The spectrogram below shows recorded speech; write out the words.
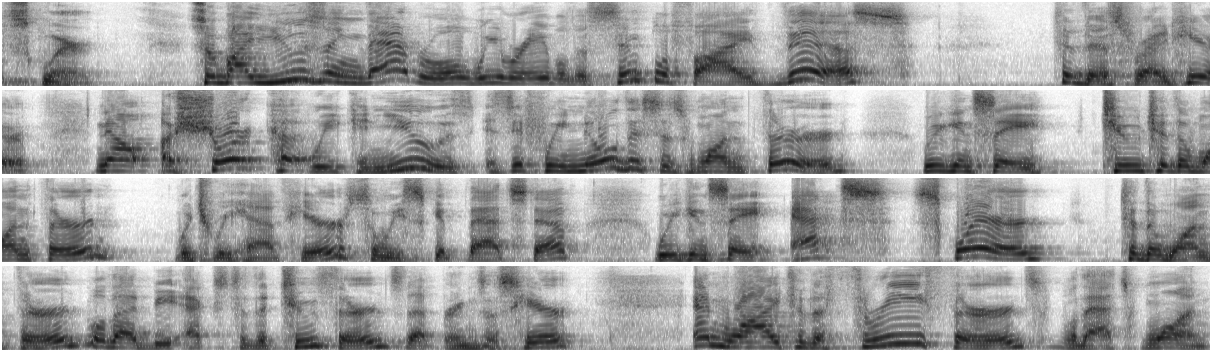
squared. So by using that rule, we were able to simplify this to this right here. Now, a shortcut we can use is if we know this is 1 third, we can say 2 to the 1 third, which we have here. So we skip that step. We can say x squared to the 1 third. Well, that'd be x to the 2 thirds. That brings us here and y to the 3 thirds, well, that's 1.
